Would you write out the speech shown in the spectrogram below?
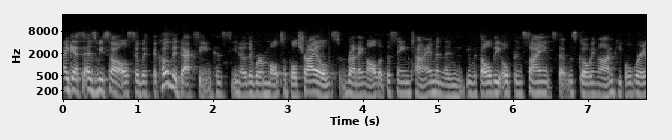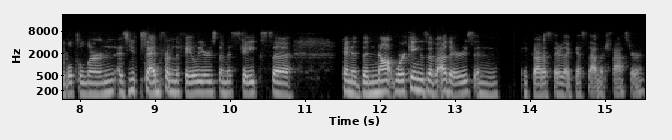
I guess as we saw also with the COVID vaccine, because you know there were multiple trials running all at the same time, and then with all the open science that was going on, people were able to learn, as you said, from the failures, the mistakes, the kind of the not workings of others, and it got us there, I guess, that much faster.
